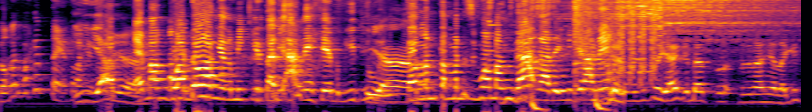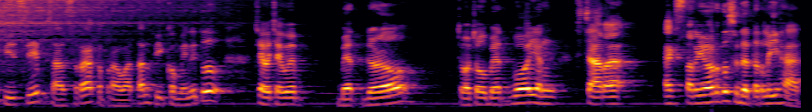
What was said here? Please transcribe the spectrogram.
dong kan pakai T terakhir. Iya, Iya. emang gua doang yang mikir tadi aneh kayak begitu. Iya. Temen-temen semua emang enggak, enggak ada yang mikir aneh. Habis itu ya kita benerahnya lagi fisip, sastra, keperawatan, Vkom ini tuh cewek-cewek bad girl, cowok-cowok bad boy yang secara eksterior tuh sudah terlihat.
